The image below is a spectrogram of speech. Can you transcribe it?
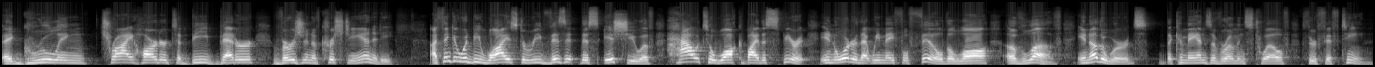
a grueling, try harder to be better version of Christianity, I think it would be wise to revisit this issue of how to walk by the Spirit in order that we may fulfill the law of love. In other words, the commands of Romans 12 through 15.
